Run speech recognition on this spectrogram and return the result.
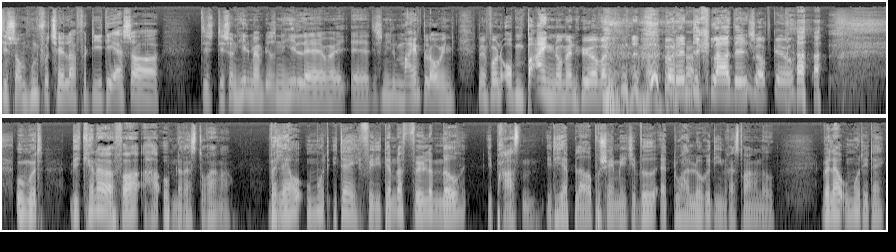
det som hun fortæller, fordi det er så, det, det er sådan helt, man bliver sådan helt, øh, øh, det er sådan helt mindblowing. Man får en åbenbaring, når man hører, hvordan, hvordan de klarer dagens opgave. Umut, vi kender dig for at have åbnet restauranter. Hvad laver Umut i dag? Fordi dem, der følger med i pressen, i de her blader på sociale medier, ved, at du har lukket dine restauranter ned. Hvad laver Umut i dag?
